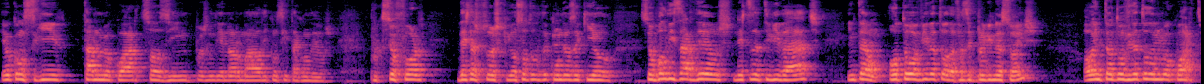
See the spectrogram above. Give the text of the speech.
eu conseguir estar no meu quarto sozinho depois de um dia normal e conseguir estar com Deus. Porque se eu for destas pessoas que eu sou todo com Deus aqui, eu, se eu balizar Deus nestas atividades, então ou estou a vida toda a fazer peregrinações, ou então estou a vida toda no meu quarto.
